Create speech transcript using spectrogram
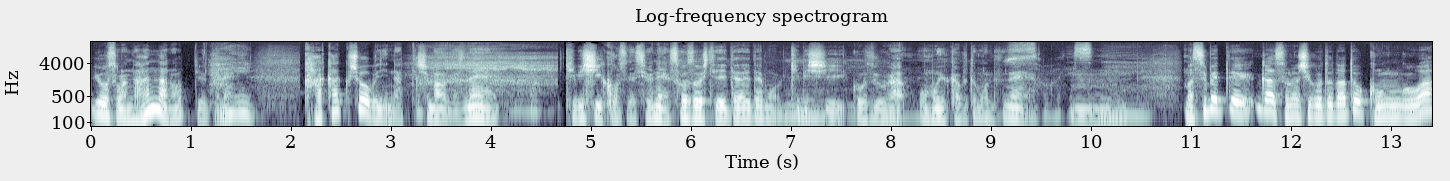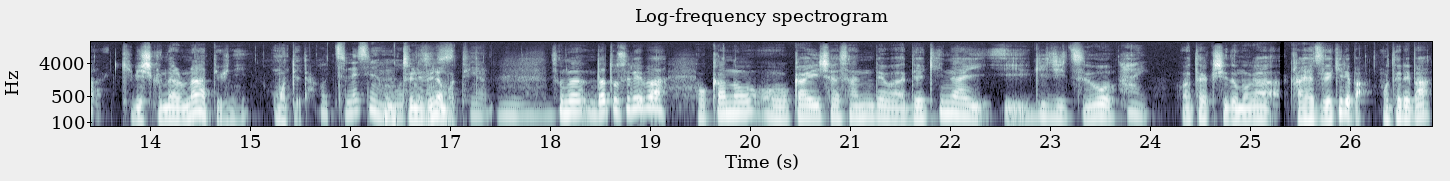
要素は何なのっていうとね、はい、価格勝負になってしまうんですね。厳しいコースですよね想像していただいても厳しい構図が思い浮かぶと思うんですね。すねまあ、全てがその仕事だと今後は厳しくなるなというふうに思っていた。常々思って常々思っていた。そんなだとすれば他の会社さんではできない技術を私どもが開発できれば持てれば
